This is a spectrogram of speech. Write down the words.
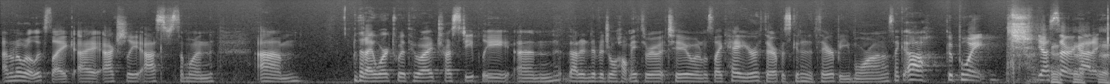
I don't know what it looks like." I actually asked someone um, that I worked with who I trust deeply, and that individual helped me through it too, and was like, "Hey, you're a therapist. Get into therapy, moron." I was like, "Oh, good point. yes, sir, got it."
